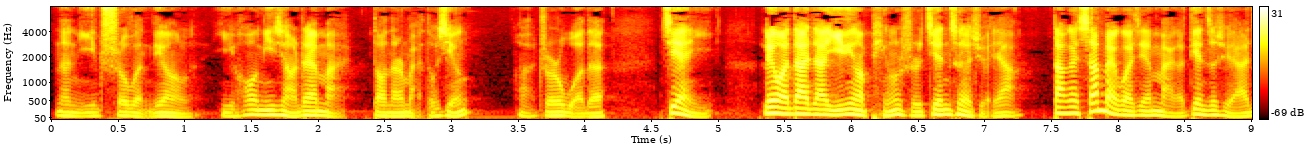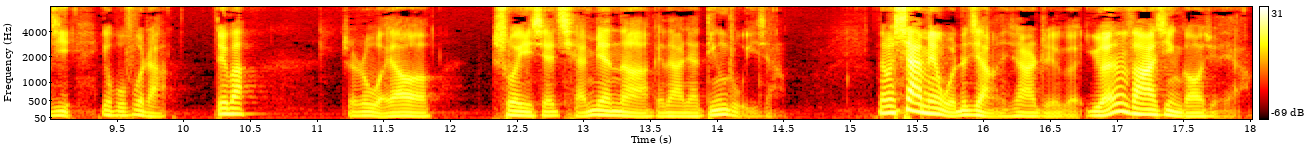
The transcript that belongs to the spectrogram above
那你吃稳定了，以后你想再买到哪儿买都行啊，这是我的建议。另外，大家一定要平时监测血压，大概三百块钱买个电子血压计又不复杂，对吧？这是我要说一些前面呢，给大家叮嘱一下。那么下面我就讲一下这个原发性高血压，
